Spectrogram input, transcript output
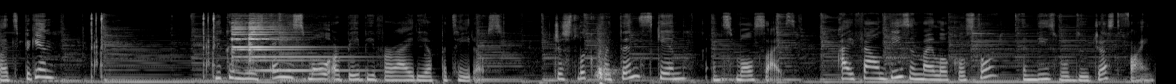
Let's begin. You can use any small or baby variety of potatoes. Just look for thin skin and small size. I found these in my local store and these will do just fine.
